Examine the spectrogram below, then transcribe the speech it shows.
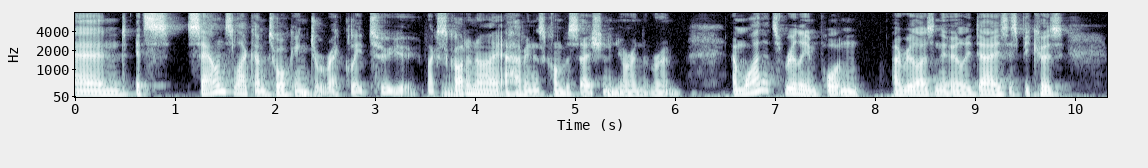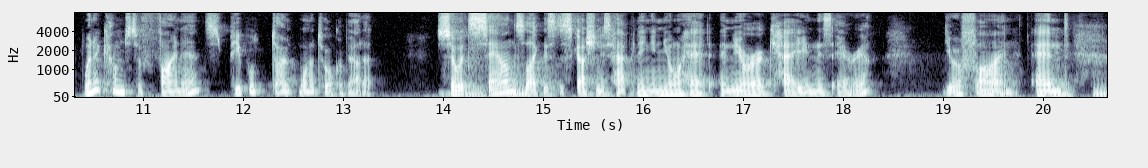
And it sounds like I'm talking directly to you. Like mm. Scott and I are having this conversation, and you're in the room. And why that's really important, I realized in the early days, is because when it comes to finance, people don't want to talk about it. So it sounds like this discussion is happening in your head and you're okay in this area. You're fine. And mm-hmm.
